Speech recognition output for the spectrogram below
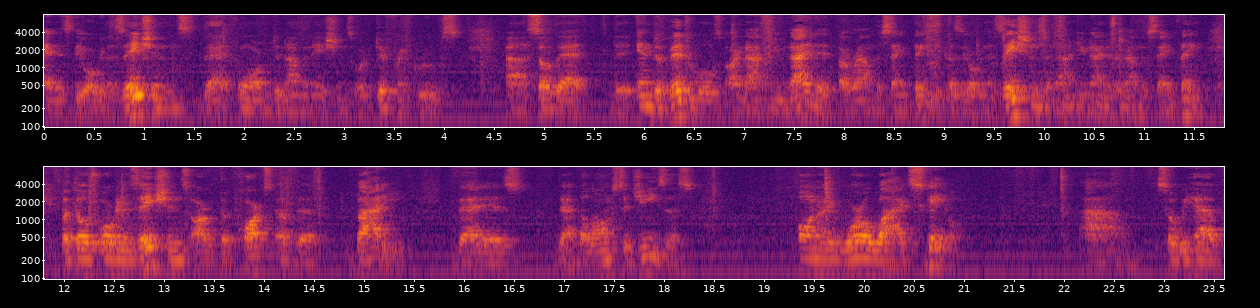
And it's the organizations that form denominations or different groups, uh, so that the individuals are not united around the same thing because the organizations are not united around the same thing. But those organizations are the parts of the body that is, that belongs to Jesus on a worldwide scale. Um, So we have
